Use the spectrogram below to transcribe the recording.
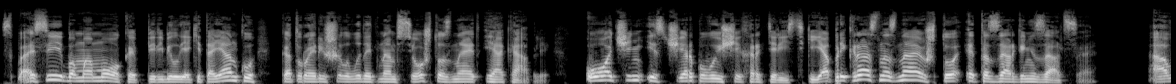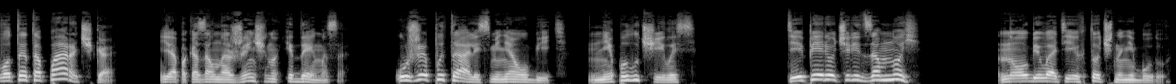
«Спасибо, Мамока», — перебил я китаянку, которая решила выдать нам все, что знает и о капле. «Очень исчерпывающие характеристики. Я прекрасно знаю, что это за организация. А вот эта парочка...» Я показал на женщину и Деймоса. «Уже пытались меня убить. Не получилось. Теперь очередь за мной. Но убивать я их точно не буду.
